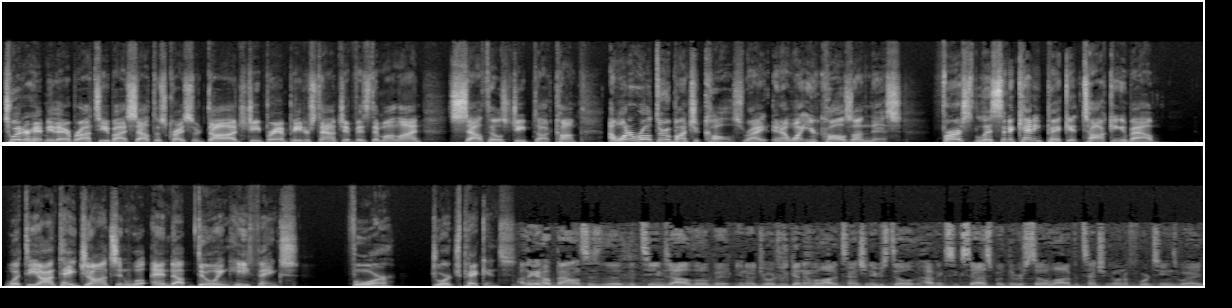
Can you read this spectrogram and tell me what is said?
Twitter hit me there, brought to you by Southwest Chrysler Dodge, Jeep Ram, Peters Township. Visit them online, southhillsjeep.com. I want to roll through a bunch of calls, right? And I want your calls on this. First, listen to Kenny Pickett talking about what Diontae Johnson will end up doing, he thinks, for George Pickens. I think it helped balances the, the teams out a little bit. You know, George was getting a lot of attention. He was still having success, but there was still a lot of attention going to 14's way.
